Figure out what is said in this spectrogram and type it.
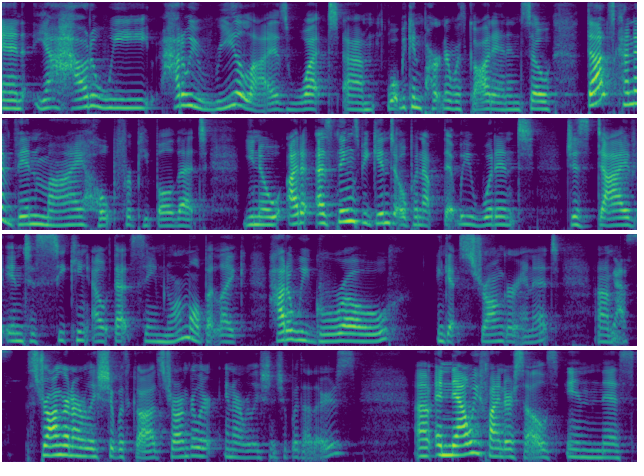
And yeah, how do we how do we realize what um, what we can partner with God in? And so that's kind of been my hope for people that you know, I, as things begin to open up, that we wouldn't just dive into seeking out that same normal, but like, how do we grow and get stronger in it? Um, yes. Stronger in our relationship with God, stronger in our relationship with others. Um, and now we find ourselves in this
